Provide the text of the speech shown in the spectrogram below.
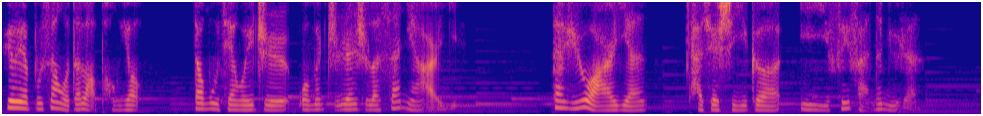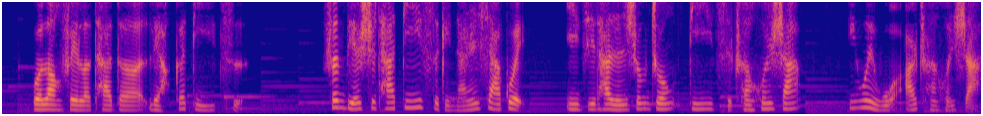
月月不算我的老朋友，到目前为止，我们只认识了三年而已。但于我而言，她却是一个意义非凡的女人，我浪费了她的两个第一次，分别是她第一次给男人下跪，以及她人生中第一次穿婚纱，因为我而穿婚纱。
